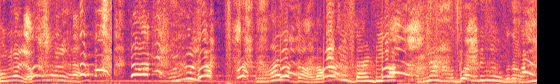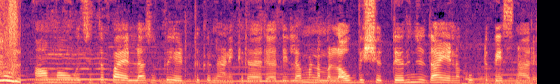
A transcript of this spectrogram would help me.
ஒண்ணும் இல்ல ஒண்ணும் இல்ல ஒண்ணும் இல்ல தான் தாண்டி தெரிஞ்சவங்க தான் சித்தப்பா எல்லா சொத்தும் எடுத்துக்க நினைக்கிறாரு. அது இல்லாம நம்ம லவ் விஷயம் தெரிஞ்சுதான் என்னை கூப்பிட்டு பேசினாரு.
